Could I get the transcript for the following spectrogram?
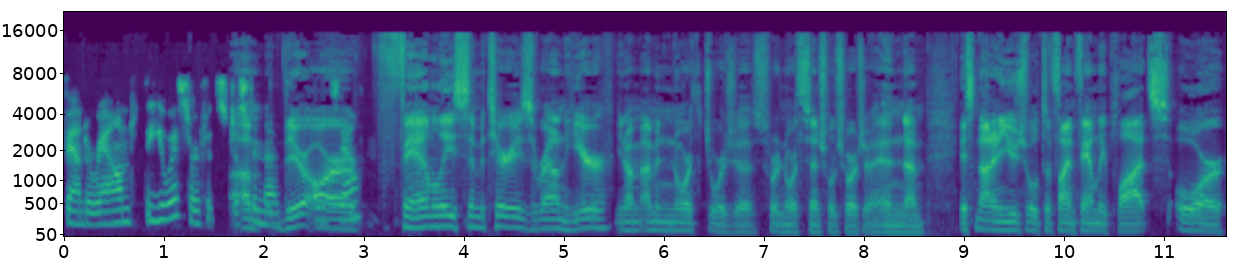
found around the US or if it's just in Um, the there are South. family cemeteries around here. You know, I'm, I'm in North Georgia, sort of North Central Georgia, and um, it's not unusual to find family plots or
